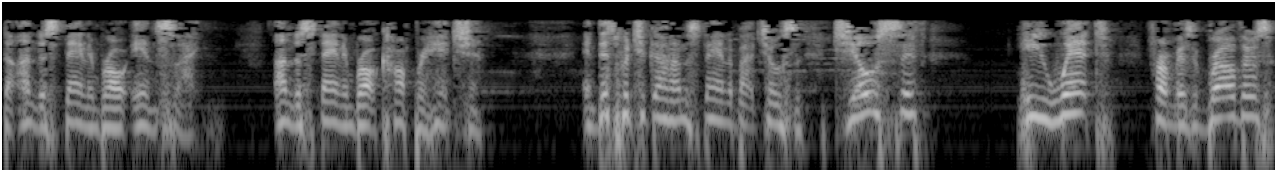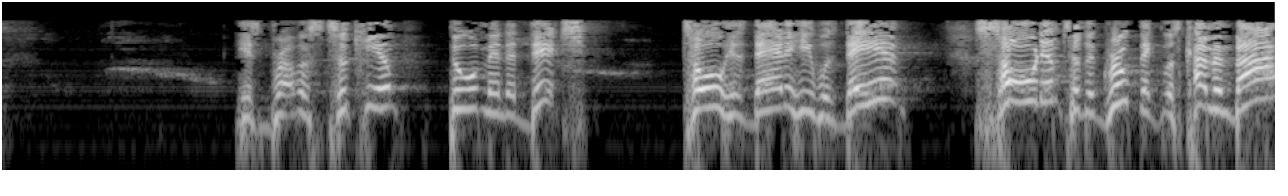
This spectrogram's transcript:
The understanding brought insight. Understanding brought comprehension. And this is what you got to understand about Joseph. Joseph, he went from his brothers. His brothers took him, threw him in the ditch, told his daddy he was dead, sold him to the group that was coming by,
